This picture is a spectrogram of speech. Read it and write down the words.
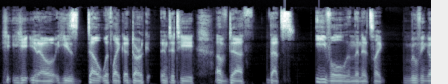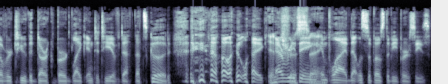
he, he you know he's dealt with like a dark entity of death that's evil and then it's like moving over to the dark bird like entity of death that's good. You know and like everything implied that was supposed to be percy's.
